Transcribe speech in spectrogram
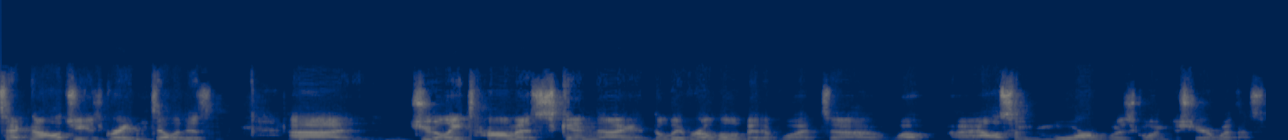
technology is great until it isn't. Uh, Julie Thomas can uh, deliver a little bit of what uh, what uh, Allison Moore was going to share with us.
